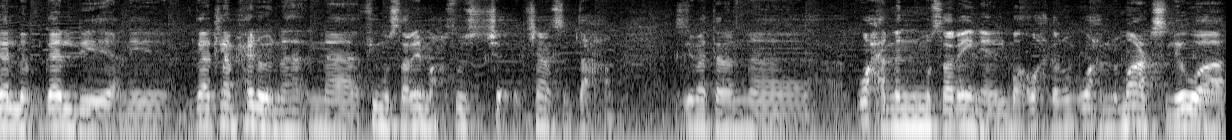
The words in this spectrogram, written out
قال قال لي يعني قال كلام حلو ان ان في مصارعين ما حصلوش ال chance بتاعهم. زي مثلا آه، واحد من المصارعين يعني واحد من واحد من الماركس اللي هو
